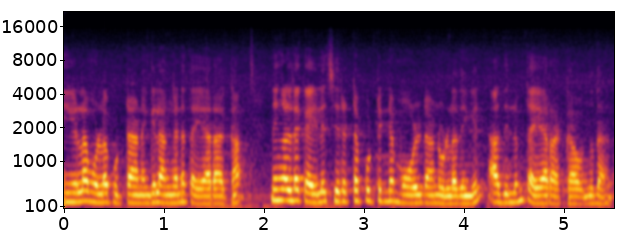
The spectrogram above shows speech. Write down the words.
നീളമുള്ള പുട്ടാണെങ്കിൽ അങ്ങനെ തയ്യാറാക്കാം. നിങ്ങളുടെ കയ്യിൽ ചിരട്ടപ്പുട്ടിന്റെ മോൾഡാണ് ഉള്ളതെങ്കിൽ അതിലും തയ്യാറാക്കാവുന്നതാണ്.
